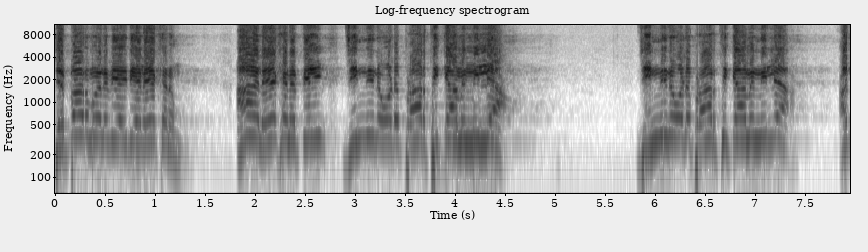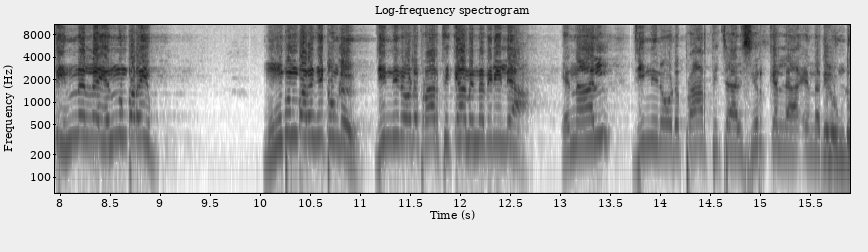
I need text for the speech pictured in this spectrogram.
ജബ്ബാർ മൗലവി എഴുതിയ ലേഖനം ആ ലേഖനത്തിൽ ജിന്നിനോട് പ്രാർത്ഥിക്കാമെന്നില്ല. ജിന്നിനോട് പ്രാർത്ഥിക്കാമെന്നില്ല. അത് ഇന്നല്ല എന്നും പറയും. മുമ്പും പറഞ്ഞിട്ടുണ്ട് ജിന്നിനോട് പ്രാർത്ഥിക്കാം എന്നതിലില്ല. എന്നാൽ ജിന്നിനോട് പ്രാർത്ഥിച്ചാൽ ശിർക്കല്ല എന്നതിലുണ്ട്.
